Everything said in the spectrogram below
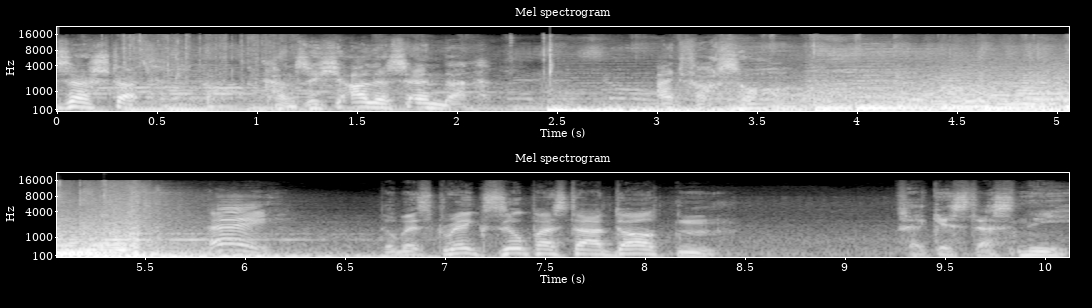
dieser Stadt kann sich alles ändern. Einfach so. Hey, du bist Rick Superstar Dalton. Vergiss das nie.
